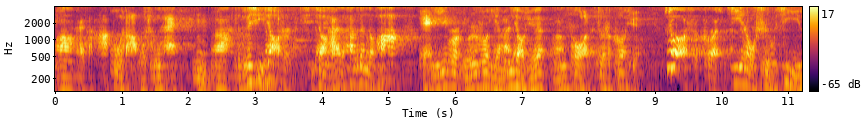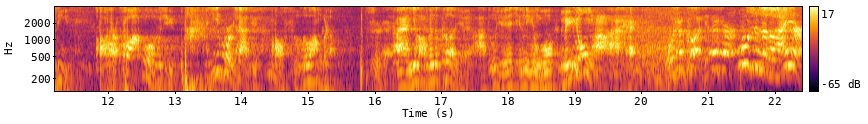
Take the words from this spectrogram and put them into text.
啊，还打不打不成才，嗯啊，这就跟戏教似的，戏教孩子翻跟头，啪给了一棍儿。有人说野蛮教学，您错了，这是科学，这是科学。肌肉是有记忆力的，到这儿咵过不去，啪一棍儿下去，到死都忘不了。是这样。哎，你老跟他客气啊，同学，请你用功，没用啊。哎，不是客气的事儿，不是那个玩意儿。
